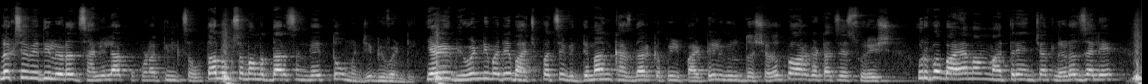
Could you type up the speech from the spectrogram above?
लक्षवेधी लढत झालेला कोकणातील चौथा लोकसभा मतदारसंघ आहे तो म्हणजे भिवंडी. यावेळी भिवंडीमध्ये भाजपाचे विद्यमान खासदार कपिल पाटील विरुद्ध शरद पवार गटाचे सुरेश उर्फ बाळामाम म्हात्रे यांच्यात लढत झाली आहे.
